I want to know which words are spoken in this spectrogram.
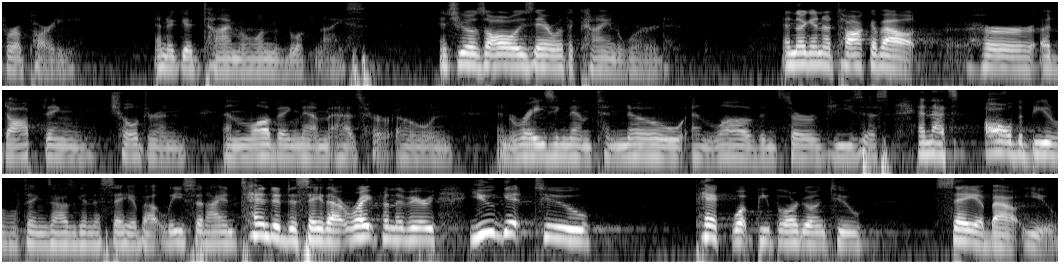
for a party and a good time and wanted to look nice. And she was always there with a kind word. And they're going to talk about her adopting children and loving them as her own and raising them to know and love and serve Jesus. And that's all the beautiful things I was going to say about Lisa. And I intended to say that right from the very you get to pick what people are going to say about you.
